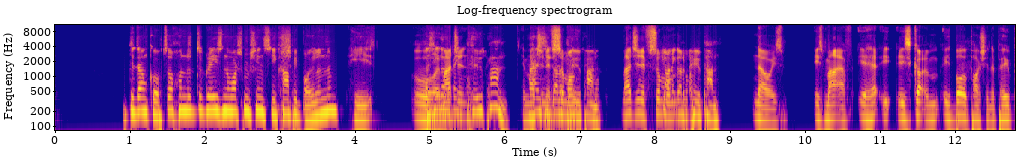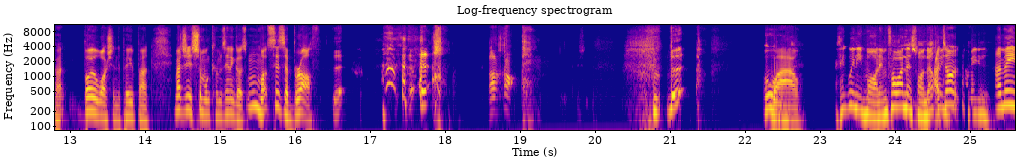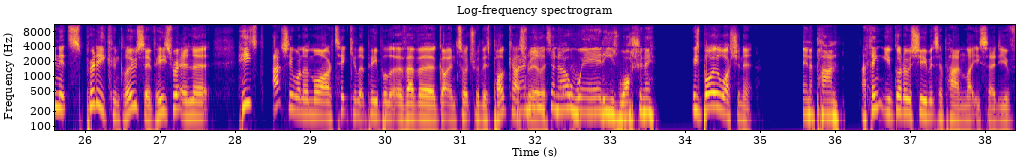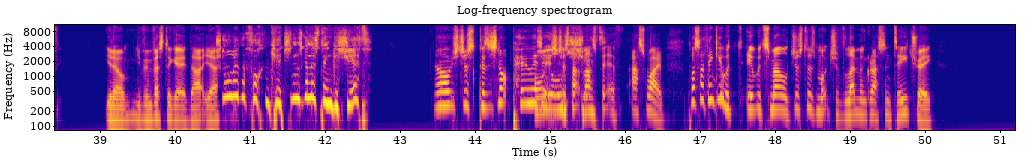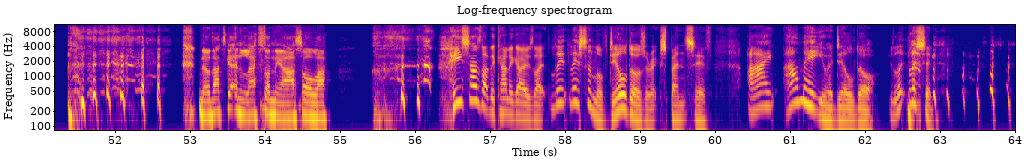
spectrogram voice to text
They don't go up to 100 degrees in the washing machine, so you can't be boiling them. He. Has Oh, he got imagine! poo pan? imagine Has he if someone- pan? Imagine if Someone someone. got a poo pan. No, he's he's might have. he- He's got him. He's boil posh in the poo pan. Boil wash in the poo pan. Imagine if someone comes in and goes, mm, "What's this? A broth?" Wow. I think we need more info on this one, don't we? I we? don't. I mean, I mean, it's pretty conclusive. He's written that he's actually one of the more articulate people that have ever got in touch with this podcast. I need Really, to know where he's washing it he's boil washing it. in a pan. I think you've got to assume it's a pan, like you said. You've, you know, you've investigated that. Yeah. Surely the fucking kitchen's going to stink of shit. No, it's just because it's not poo, is it? It's just that last bit of ass wipe. Plus, I think it would it would smell just as much of lemongrass and tea tree. No, that's getting left on the arsehole, that. He sounds like the kind of guy who's like, listen, love, dildos are expensive. I I'll make you a dildo. Li- listen.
